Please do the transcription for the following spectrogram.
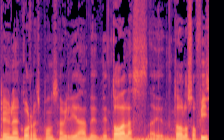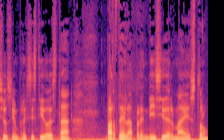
que hay una corresponsabilidad de, de todas las, de todos los oficios, siempre ha existido esta parte del aprendiz y del maestro,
